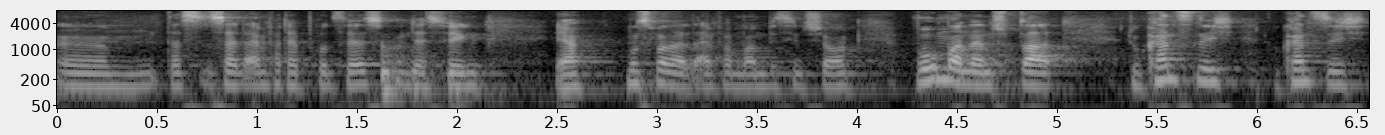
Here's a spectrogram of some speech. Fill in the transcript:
ähm, das ist halt einfach der Prozess und deswegen, ja, muss man halt einfach mal ein bisschen schauen, wo man dann spart. Du kannst nicht, du kannst nicht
